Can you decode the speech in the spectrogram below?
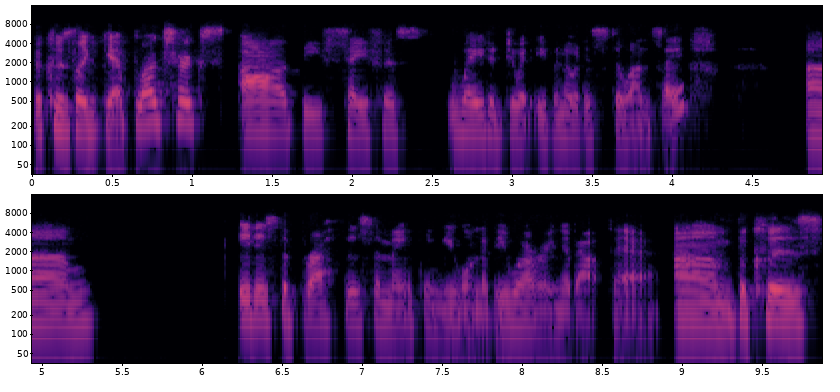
because like yeah, blood chokes are the safest way to do it, even though it is still unsafe. Um, it is the breath is the main thing you want to be worrying about there. Um, because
